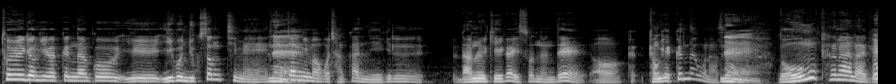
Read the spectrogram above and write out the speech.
토요일 경기가 끝나고 이 2군 육성팀의 네. 팀장님하고 잠깐 얘기를 나눌 기회가 있었는데 어, 그 경기가 끝나고 나서 네. 너무 편안하게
